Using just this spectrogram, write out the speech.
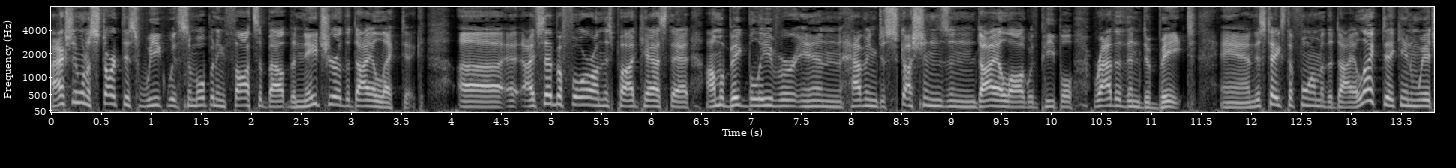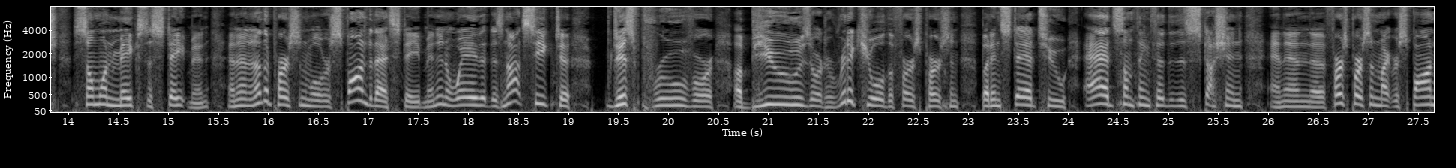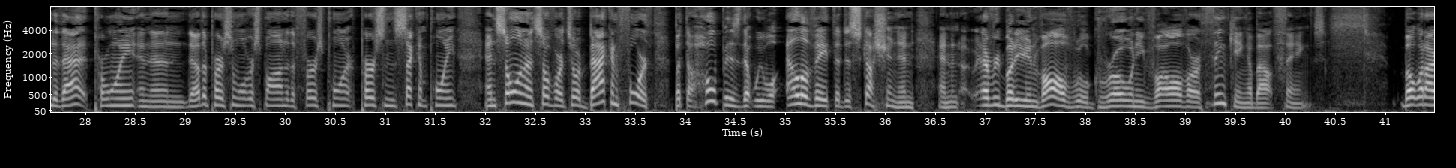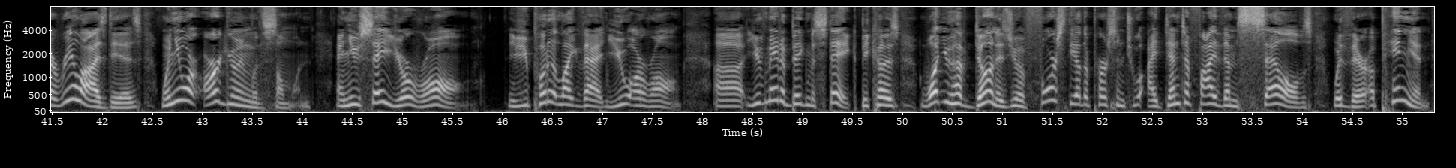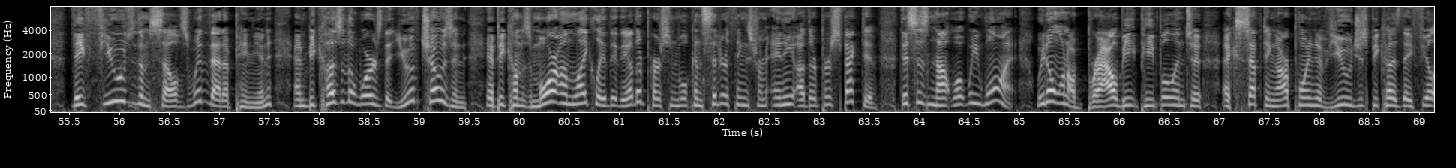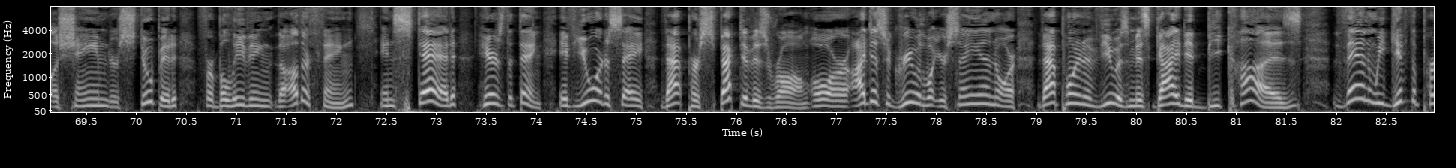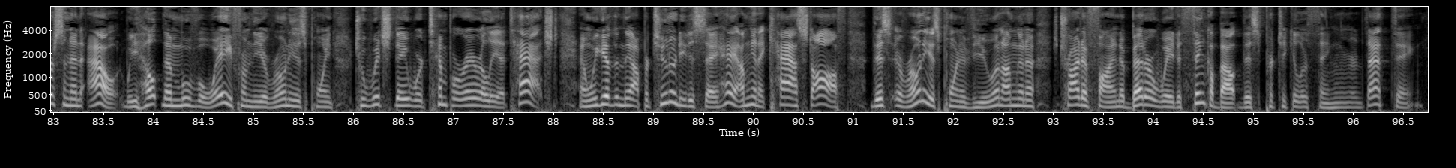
I actually want to start this week with some opening thoughts about the nature of the dialectic. Uh, I've said before on this podcast that I'm a big believer in having discussions and dialogue with people rather than debate. And this takes the form of the dialectic in which someone makes a statement and then another person will respond to that statement in a way that does not seek to disprove or abuse or to ridicule the first person, but instead to add something to the discussion. And then the first person might respond to that point, and then the other person will respond to the first point, person's second point, and so on and so forth. So back and forth. But the hope is that we will elevate the discussion, and and everybody involved will grow and evolve our thinking about things. But what I realized is when you are arguing with someone and you say you're wrong, if you put it like that, you are wrong. Uh, you've made a big mistake because what you have done is you have forced the other person to identify themselves with their opinion. They fuse themselves with that opinion, and because of the words that you have chosen, it becomes more unlikely that the other person will consider things from any other perspective. This is not what we want. We don't want to browbeat people into accepting our point of view just because they feel ashamed or stupid for believing the other thing. Instead, here's the thing if you were to say that perspective is wrong, or I disagree with what you're saying, or that point of view is misguided because then we give the person an out. We help them move away from the erroneous point to which they were temporarily attached. And we give them the opportunity to say, hey, I'm going to cast off this erroneous point of view and I'm going to try to find a better way to think about this particular thing or that thing.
